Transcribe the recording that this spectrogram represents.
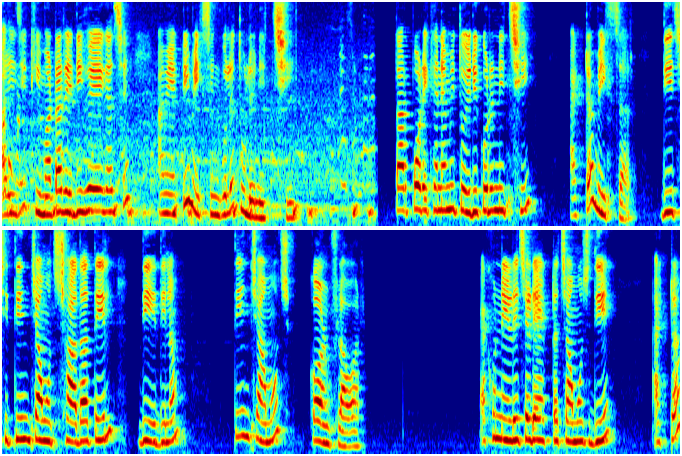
আর এই যে কিমাটা রেডি হয়ে গেছে, আমি একটি মিক্সিং বলে তুলে নিচ্ছি। তারপর এখানে আমি তৈরি করে নিচ্ছি একটা মিক্সার দিয়েছি তিন চামচ সাদা তেল, দিয়ে দিলাম তিন চামচ কর্নফ্লাওয়ার এখন নেড়ে চেড়ে একটা চামচ দিয়ে একটা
